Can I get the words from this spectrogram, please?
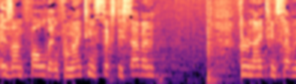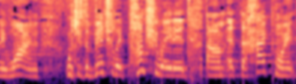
is unfolding from 1967 through 1971, which is eventually punctuated um, at the high point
